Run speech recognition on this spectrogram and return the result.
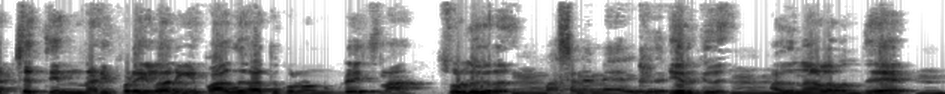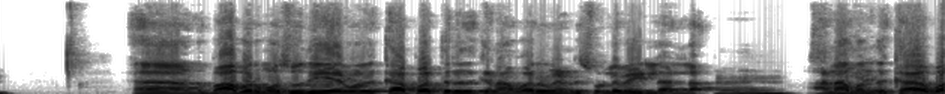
அச்சத்தின் அடிப்படையில தான் நீங்க பாதுகாத்துக் கொள்ளணும் இஸ்லாம் சொல்லுகிறது. வசனமே இருக்குது. இருக்குது. அதனால வந்து அந்த பாபர் மசூதியை காப்பாத்துறதுக்கு நான் வருவேன்னு சொல்லவே இல்லை அல்ல. ஆனா வந்து காபா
